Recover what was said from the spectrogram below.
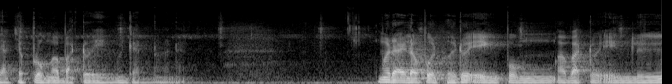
ยากจะปรงอบัตตัวเองเหมือนกันนะเมื่อใดเราเปิดเผยตัวเองปรงอบัตตัวเองหรือ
